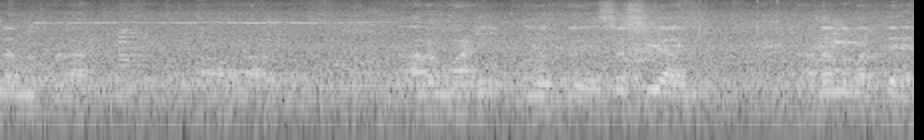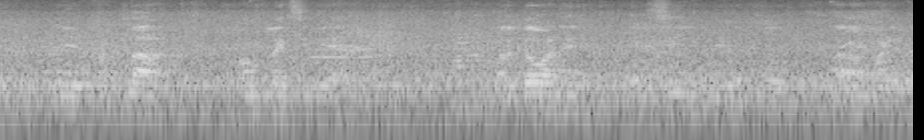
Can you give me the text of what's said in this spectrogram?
ಒಳ್ಳೆಯ ಕೂಡ ಆರಂಭ ಮಾಡಿ, ಇವತ್ತು ಯಶಸ್ವಿಯಾಗಿ ಅದನ್ನು ಮತ್ತೆ ಈ ಪಟ್ಲ ಕಾಂಪ್ಲೆಕ್ಸಿಗೆ ವರ್ಗಾವಣೆ ನಡೆಸಿ ಇವತ್ತು ಆರಂಭ ಮಾಡಿದ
